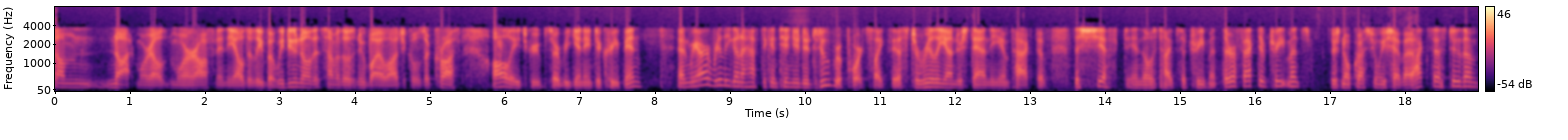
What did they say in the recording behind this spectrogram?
some not more el- more often in the elderly. But we do know that some of those new biologicals across all age groups are beginning to creep in. And we are really going to have to continue to do reports like this to really understand the impact of the shift in those types of treatment. They're effective treatments. There's no question we should have access to them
